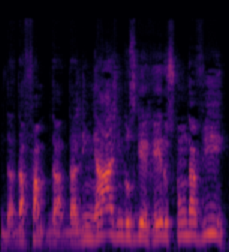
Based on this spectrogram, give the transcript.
da, da, da linhagem dos guerreiros com Davi.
